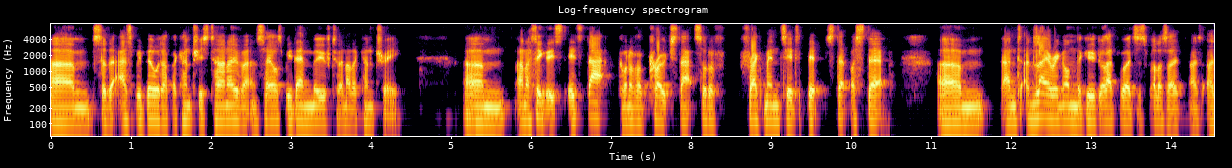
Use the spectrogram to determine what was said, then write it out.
um, so that as we build up a country's turnover and sales, we then move to another country. Um, and I think it's it's that kind of approach, that sort of fragmented bit step by step, um, and and layering on the Google AdWords as well as I I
